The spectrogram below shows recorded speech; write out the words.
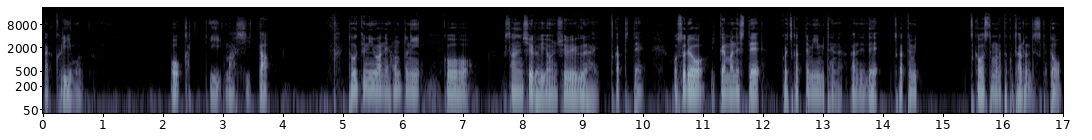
なんかクリームを買いました。東京にはね、本当に、こう、3種類、4種類ぐらい使ってて、こうそれを一回真似して、これ使ってみ、みたいな感じで、使ってみ、使わせてもらったことあるんですけど、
